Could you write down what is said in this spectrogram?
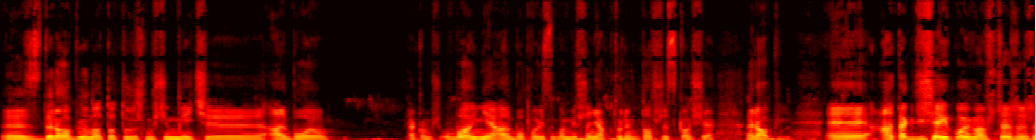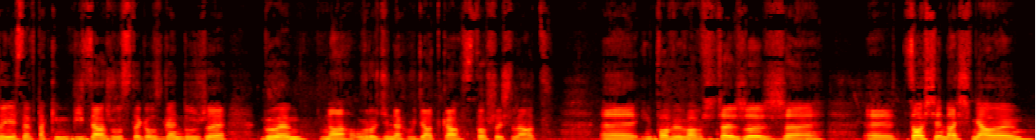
e, z drobiu, no to tu już musimy mieć e, albo jakąś ubojnię, albo powiedzmy pomieszczenia, w którym to wszystko się robi. E, a tak dzisiaj powiem Wam szczerze, że jestem w takim bizarzu z tego względu, że byłem na urodzinach u dziadka 106 lat e, i powiem Wam szczerze, że e, co się naśmiałem,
